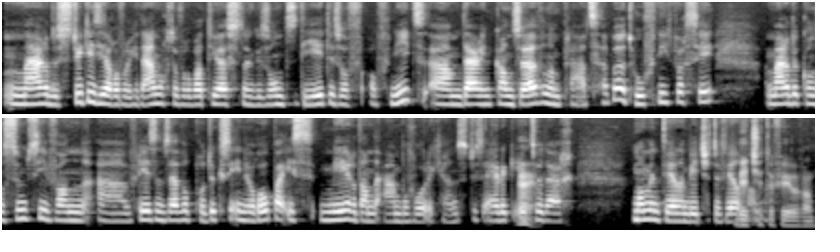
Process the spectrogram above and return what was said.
-hmm. Maar de studies die daarover gedaan worden, over wat juist een gezond dieet is of, of niet, um, daarin kan zuivel een plaats hebben. Het hoeft niet per se. Maar de consumptie van uh, vlees- en zuivelproductie in Europa is meer dan de aanbevolen grens. Dus eigenlijk eten we daar momenteel een beetje te veel beetje van. te veel van.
